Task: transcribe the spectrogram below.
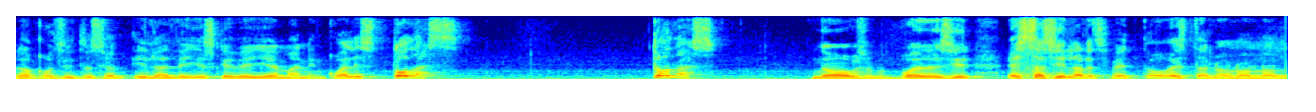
La Constitución y las leyes que de ella emanen. ¿Cuáles? Todas. Todas. No se puede decir, esta sí la respeto, esta no, no, no, no.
